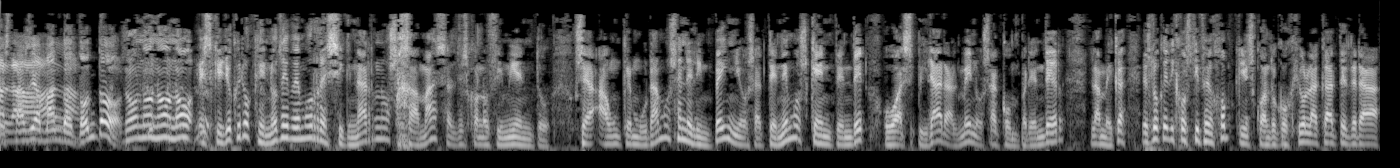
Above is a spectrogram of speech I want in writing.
¿Les estás llamando tontos? No, no, no, no. Es que yo creo que no debemos resignarnos jamás al desconocimiento. O sea, aunque muramos en el empeño, o sea, tenemos que entender, o aspirar al menos a comprender la mecánica. Es lo que dijo Stephen Hopkins cuando cogió la cátedra,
